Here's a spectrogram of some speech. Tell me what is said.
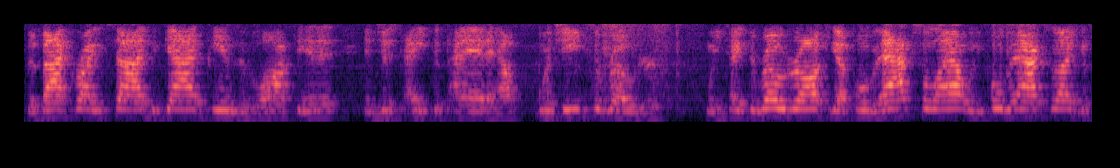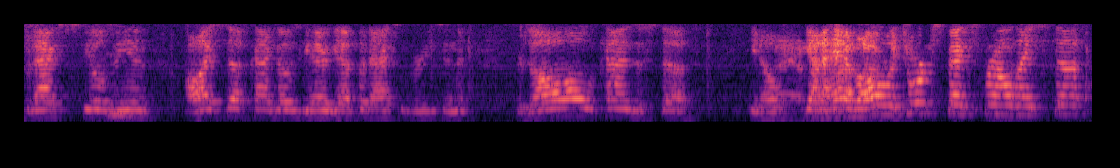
The back right side, the guide pins have locked in it and just ate the pad out, which eats the rotor. When you take the rotor off, you gotta pull the axle out. When you pull the axle out, you can put axle seals in. All that stuff kinda goes together, you gotta put axle grease in there. There's all kinds of stuff. You know, Man, gotta I'm have not all the torque specs for all that stuff.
